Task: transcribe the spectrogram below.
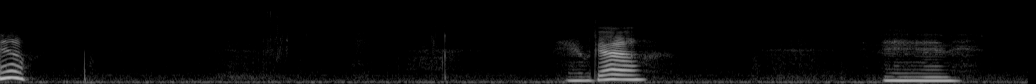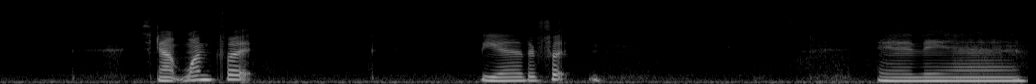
Ah, no. There we go. And he's got one foot, the other foot, and then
